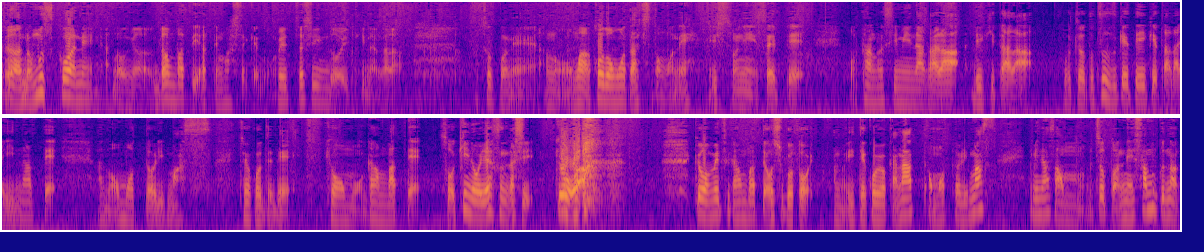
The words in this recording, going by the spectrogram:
た。あの、息子はね、あの、頑張ってやってましたけど、めっちゃしんどいって言いながら、ちょっとね、あの、まあ、子供たちともね、一緒にそうやってこう楽しみながらできたら、こうちょっと続けていけたらいいなって、あの、思っております。ということで、今日も頑張って、そう、昨日休んだし、今日は 今日はめっちゃ頑張ってお仕事、あの、行ってこようかなって思っております。皆さんもちょっとね、寒くなっ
